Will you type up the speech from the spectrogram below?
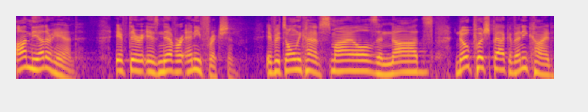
On the other hand, if there is never any friction, if it's only kind of smiles and nods, no pushback of any kind,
